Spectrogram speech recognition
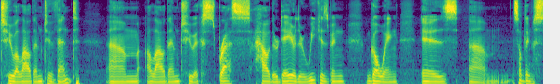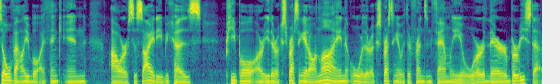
to allow them to vent, um, allow them to express how their day or their week has been going is um, something so valuable, I think, in our society because people are either expressing it online or they're expressing it with their friends and family or their barista.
